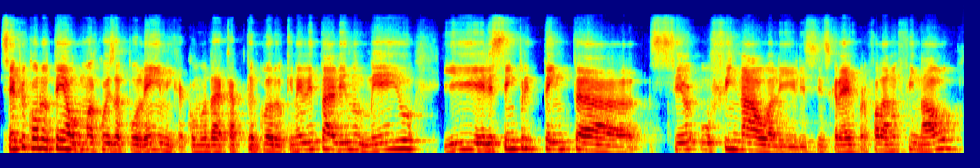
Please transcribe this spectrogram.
sempre quando tem alguma coisa polêmica, como da Capitã Cloroquina, ele está ali no meio e ele sempre tenta ser o final ali. Ele se inscreve para falar no final,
